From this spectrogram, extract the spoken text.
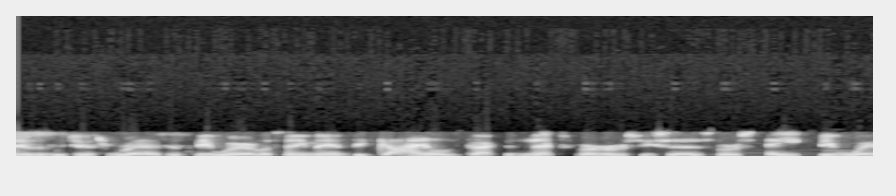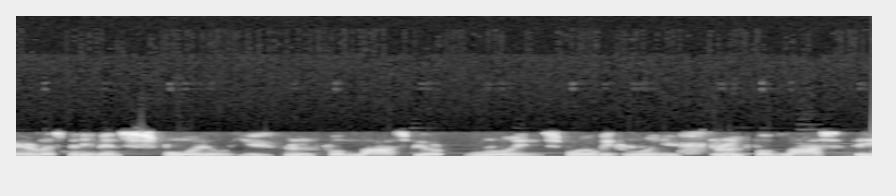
2 that we just read. Is beware lest any man beguile. In fact, the next verse, he says, verse 8, Beware lest any man spoil you through philosophy or ruin. Spoil means ruin you. Through philosophy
